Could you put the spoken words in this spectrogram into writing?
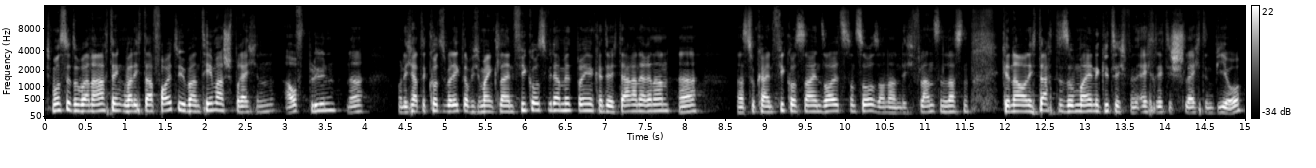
ich musste drüber nachdenken, weil ich darf heute über ein Thema sprechen, aufblühen. Ne? Und ich hatte kurz überlegt, ob ich meinen kleinen Fikus wieder mitbringe. Könnt ihr euch daran erinnern? Ja? Dass du kein Fikus sein sollst und so, sondern dich pflanzen lassen. Genau, und ich dachte so, meine Güte, ich bin echt richtig schlecht in Bio.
